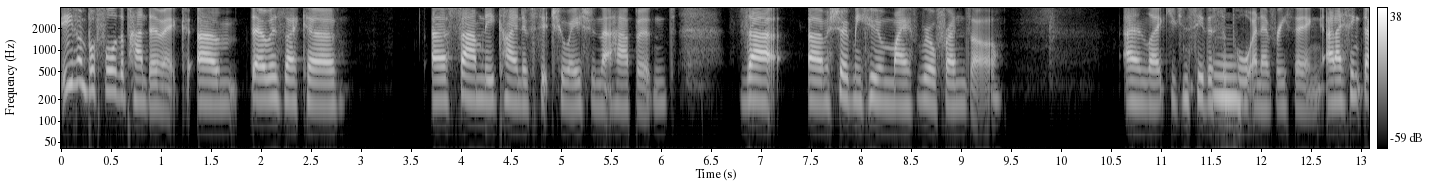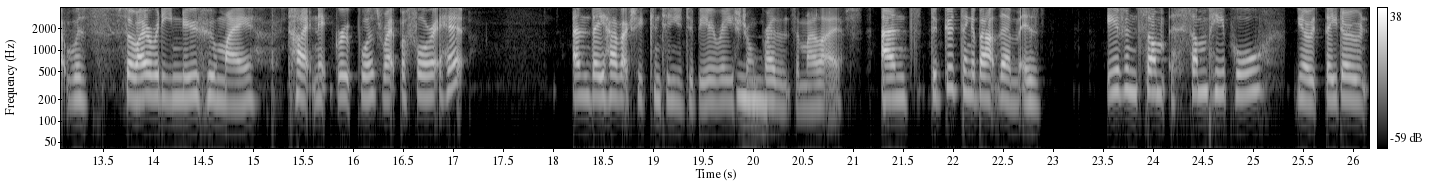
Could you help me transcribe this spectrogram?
even before the pandemic, um, there was like a a family kind of situation that happened that um, showed me who my real friends are. And like you can see the mm. support mm. and everything. And I think that was so I already knew who my tight knit group was right before it hit. And they have actually continued to be a really strong mm. presence in my life. And the good thing about them is even some some people, you know, they don't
